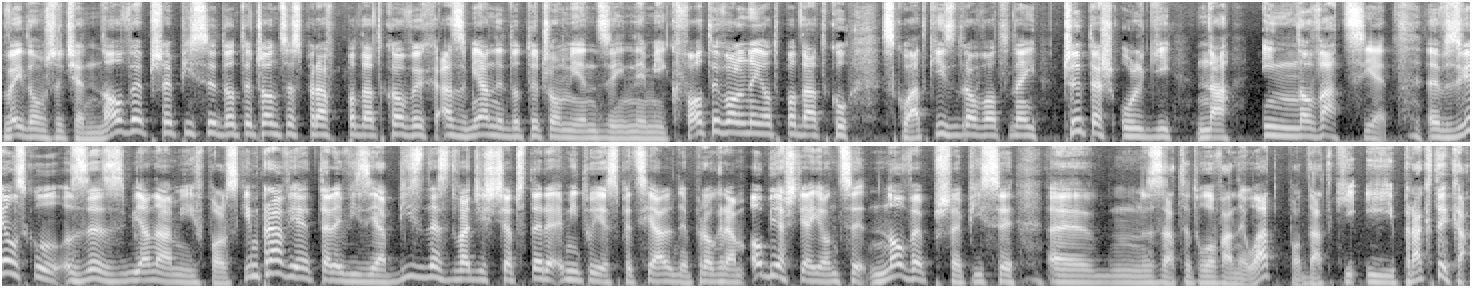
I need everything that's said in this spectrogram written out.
wejdą w życie nowe przepisy dotyczące spraw podatkowych, a zmiany dotyczą m.in. kwoty wolnej od podatku, składki zdrowotnej czy też ulgi na innowacje. W związku ze zmianami w polskim prawie telewizja Biznes 24 emituje specjalny program objaśniający nowe przepisy e, zatytułowany Ład, podatki i praktyka.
